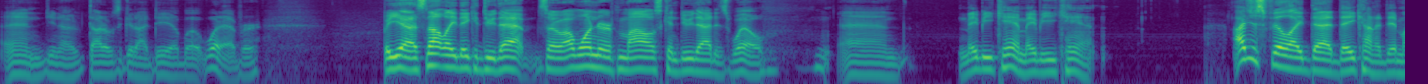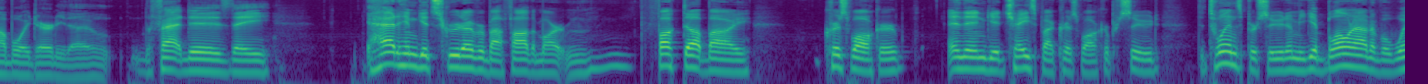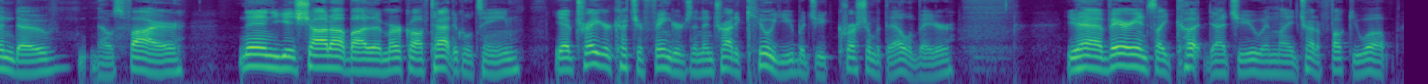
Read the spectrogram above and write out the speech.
and, you know, thought it was a good idea, but whatever. But yeah, it's not like they could do that. So I wonder if Miles can do that as well. And maybe he can, maybe he can't. I just feel like that they kind of did my boy dirty though. The fact is they had him get screwed over by Father Martin, fucked up by Chris Walker, and then get chased by Chris Walker, pursued. The twins pursued him. You get blown out of a window. That was fire. Then you get shot up by the Murkoff tactical team. You have Trager cut your fingers and then try to kill you, but you crush him with the elevator. You have variants like cut at you and like try to fuck you up.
